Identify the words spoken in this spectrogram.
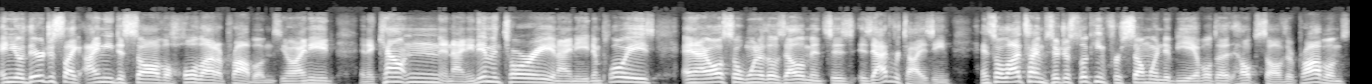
and you know, they're just like, I need to solve a whole lot of problems. You know, I need an accountant and I need inventory and I need employees. And I also one of those elements is is advertising. And so a lot of times they're just looking for someone to be able to help solve their problems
